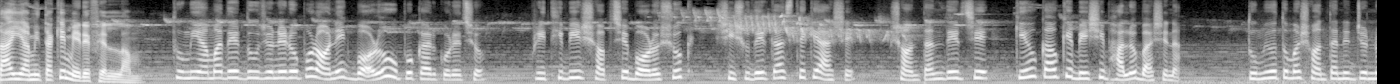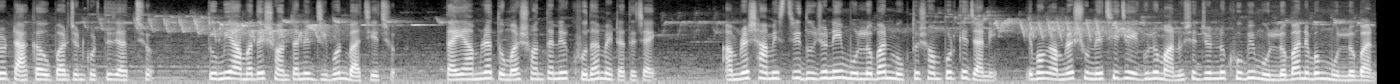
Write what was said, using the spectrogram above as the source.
তাই আমি তাকে মেরে ফেললাম। তুমি আমাদের দুজনের ওপর অনেক বড় উপকার করেছ। পৃথিবীর সবচেয়ে বড় সুখ শিশুদের কাছ থেকে আসে। সন্তানদের চেয়ে কেউ কাউকে বেশি ভালোবাসে না। তুমিও তোমার সন্তানের জন্য টাকা উপার্জন করতে যাচ্ছ। তুমি আমাদের সন্তানের জীবন বাঁচিয়েছ। তাই আমরা তোমার সন্তানের ক্ষুধা মেটাতে চাই। আমরা স্বামী স্ত্রী দুজনেই মূল্যবান মুক্ত সম্পর্কে জানি এবং আমরা শুনেছি যে এগুলো মানুষের জন্য খুবই মূল্যবান এবং মূল্যবান।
